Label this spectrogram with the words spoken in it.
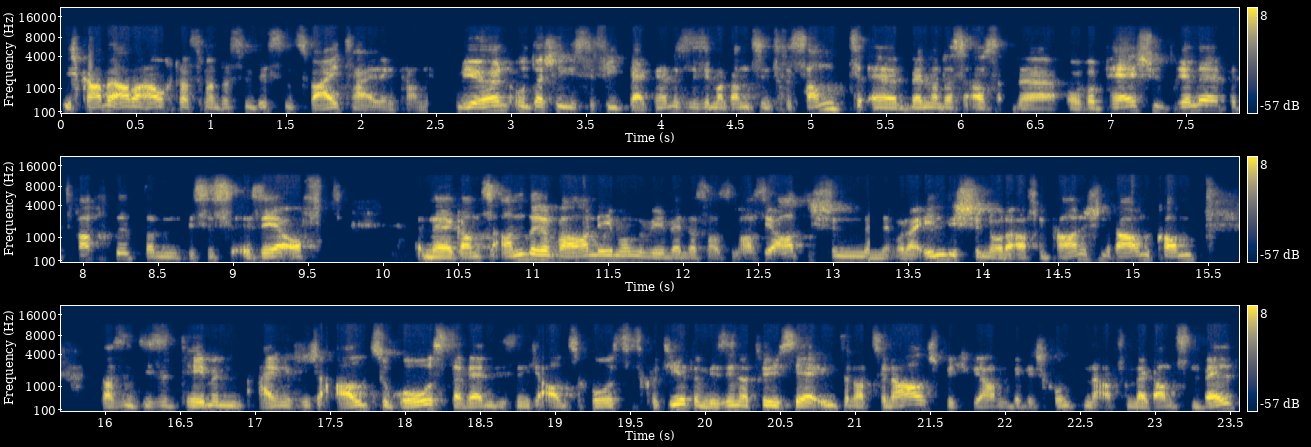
Ich glaube aber auch, dass man das ein bisschen zweiteilen kann. Wir hören unterschiedlichste Feedback. Ne? Das ist immer ganz interessant. Äh, wenn man das aus einer europäischen Brille betrachtet, dann ist es sehr oft eine ganz andere Wahrnehmung, wie wenn das aus dem asiatischen oder indischen oder afrikanischen Raum kommt da sind diese Themen eigentlich nicht allzu groß, da werden diese nicht allzu groß diskutiert. Und wir sind natürlich sehr international, sprich, wir haben wirklich Kunden auch von der ganzen Welt.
